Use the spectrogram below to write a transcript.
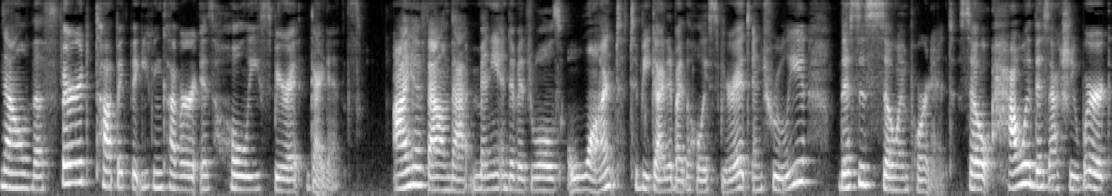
Now, the third topic that you can cover is Holy Spirit guidance. I have found that many individuals want to be guided by the Holy Spirit, and truly, this is so important. So, how would this actually work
